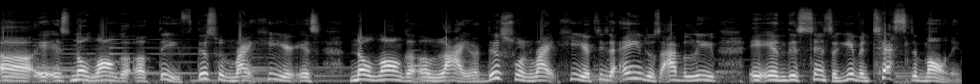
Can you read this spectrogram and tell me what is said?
uh, is no longer a thief. This one right here is no longer a liar. This one right here, see, the angels, I believe, in this sense, are giving testimony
